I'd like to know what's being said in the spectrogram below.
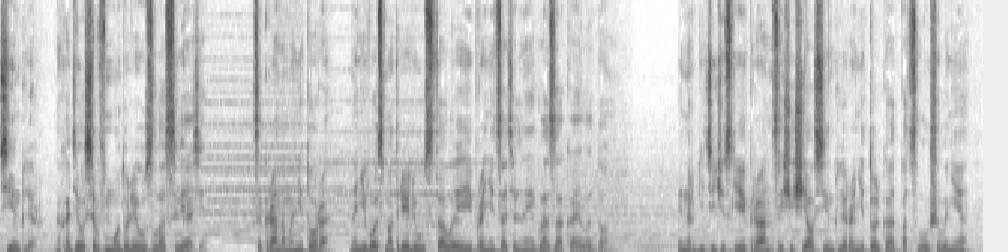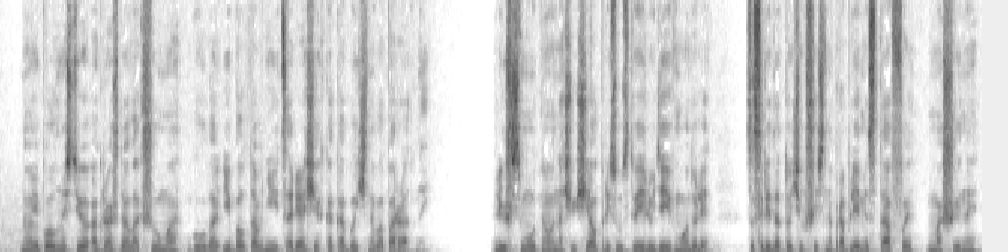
Синклер находился в модуле узла связи. С экрана монитора на него смотрели усталые и проницательные глаза Кайлы Дон. Энергетический экран защищал Синклера не только от подслушивания, но и полностью ограждал от шума, гула и болтовни, царящих, как обычно, в аппаратной. Лишь смутно он ощущал присутствие людей в модуле, сосредоточившись на проблеме стаффы, машины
